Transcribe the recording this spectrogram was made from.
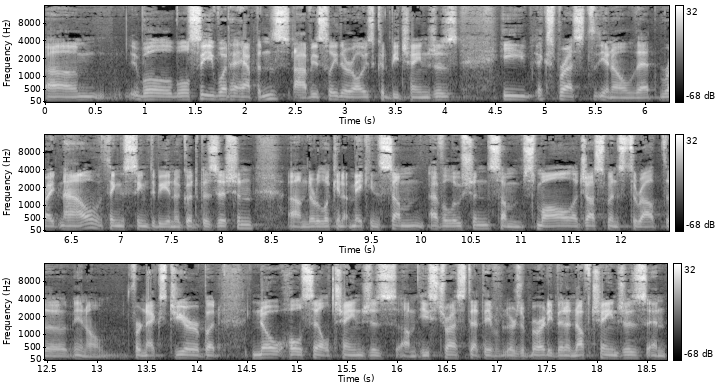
Um, we'll we'll see what happens. Obviously, there always could be changes. He expressed, you know, that right now things seem to be in a good position. Um, they're looking at making some evolution, some small adjustments throughout the, you know, for next year, but no wholesale changes. Um, he stressed that there's already been enough changes, and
